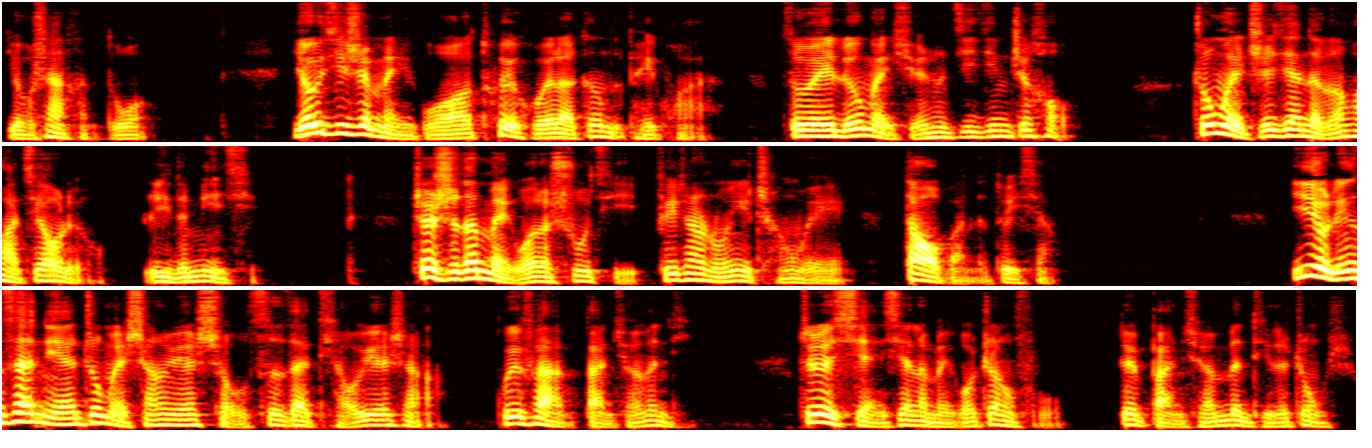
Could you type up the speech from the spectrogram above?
友善很多，尤其是美国退回了庚子赔款作为留美学生基金之后。中美之间的文化交流日益的密切，这使得美国的书籍非常容易成为盗版的对象。一九零三年，中美商约首次在条约上规范版权问题，这就显现了美国政府对版权问题的重视。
